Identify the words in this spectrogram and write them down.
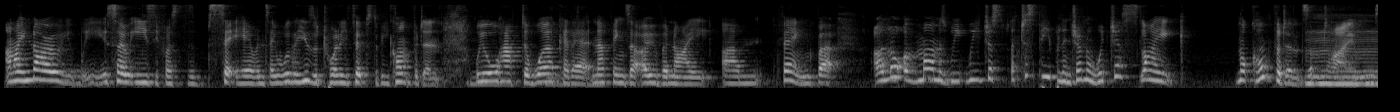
and I know it's so easy for us to sit here and say, well, these are 20 tips to be confident. We all have to work at it. Nothing's an overnight um, thing. But a lot of mums, we, we just, just people in general, we're just like not confident sometimes.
